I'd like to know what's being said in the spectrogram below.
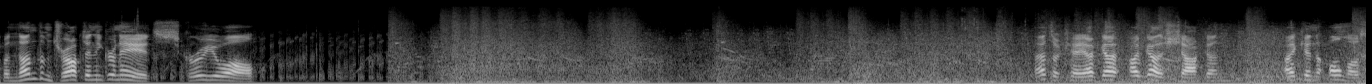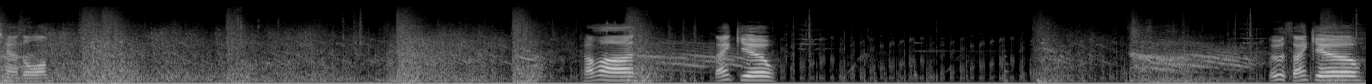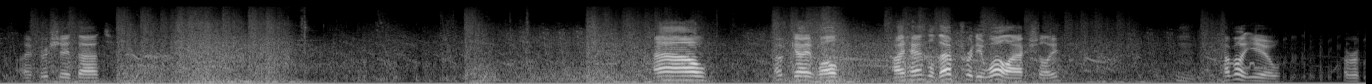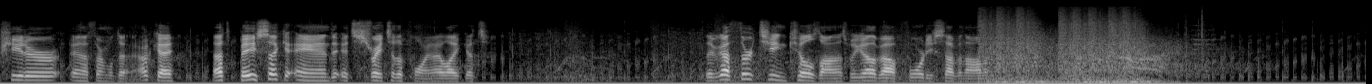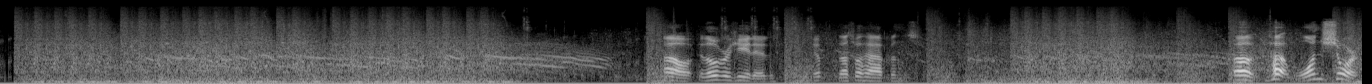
But none of them dropped any grenades. Screw you all. That's okay. I've got I've got a shotgun. I can almost handle them. Come on. Thank you. Ooh, thank you. I appreciate that. Ow! Okay, well, I handled that pretty well, actually. Hmm, how about you? A repeater and a thermal detonator. Okay, that's basic and it's straight to the point. I like it. They've got 13 kills on us. We got about 47 on them. Oh, it overheated. Yep, that's what happens. Oh, one short.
